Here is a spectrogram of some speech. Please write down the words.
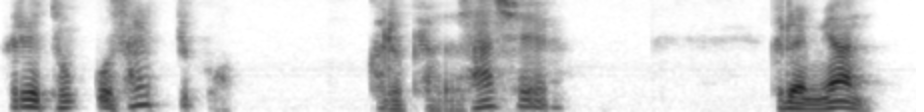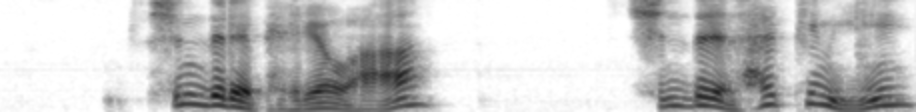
그렇게 돕고 살피고 그렇게 하도 사셔요 그러면 신들의 배려와 신들의 살핌이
